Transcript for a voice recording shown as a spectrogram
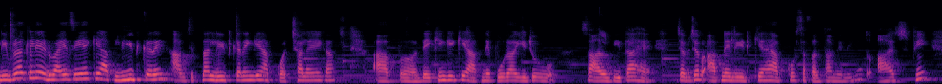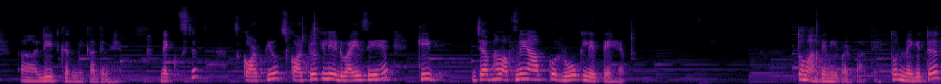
लीब्रा के लिए एडवाइस ये है कि आप लीड करें। आप जितना लीड करेंगे, आपको अच्छा लगेगा। आप देखेंगे कि आपने पूरा ये जो साल बीता है, जब जब आपने लीड किया है, आपको सफलता मिली है तो आज भी लीड करने का दिन है। नेक्स्ट स्कॉर्पियो स्कॉर्पियो के लिए एडवाइस ये है कि जब हम अपने आप को रोक लेते हैं तो हम आगे नहीं बढ़ पाते। तो नेगेटिव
